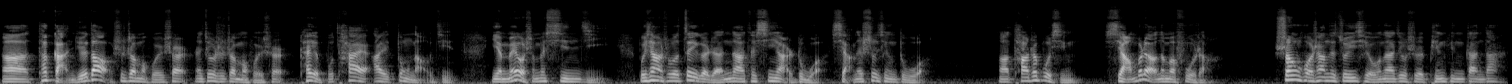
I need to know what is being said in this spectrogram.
啊，他感觉到是这么回事儿，那就是这么回事儿。他也不太爱动脑筋，也没有什么心机，不像说这个人呢，他心眼儿多，想的事情多，啊，他这不行，想不了那么复杂。生活上的追求呢，就是平平淡淡，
